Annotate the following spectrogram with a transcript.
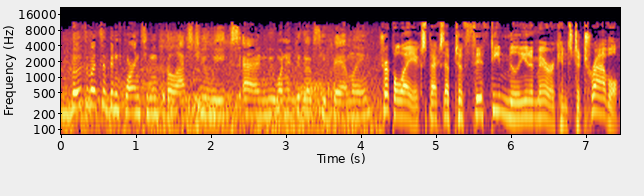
Both of us have been quarantining for the last two weeks, and we wanted to go see family. AAA expects up to 50 million Americans to travel.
